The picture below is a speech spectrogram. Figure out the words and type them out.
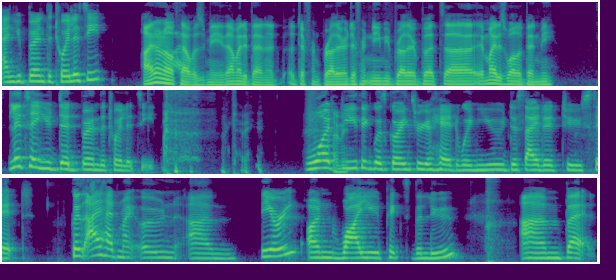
and you burned the toilet seat. I don't know if that was me. That might have been a, a different brother, a different Neeme brother, but uh, it might as well have been me. Let's say you did burn the toilet seat. Okay. What I do you think was going through your head when you decided to set? Because I had my own um, theory on why you picked the loo, um, but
